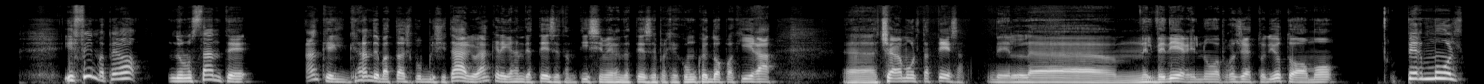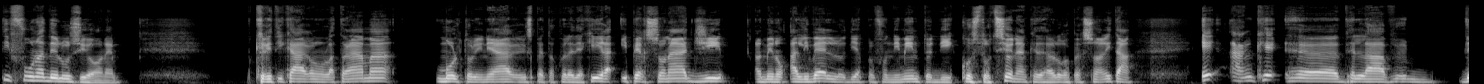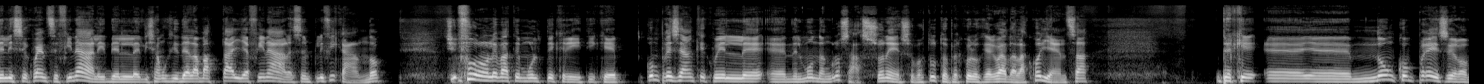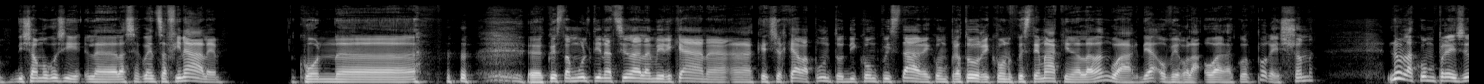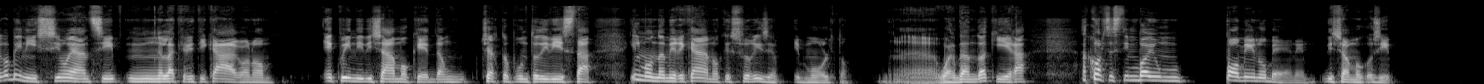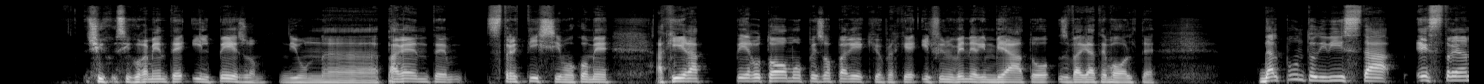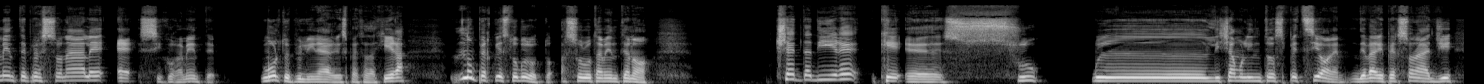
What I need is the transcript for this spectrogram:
Il film però, nonostante anche il grande battage pubblicitario e anche le grandi attese, tantissime grandi attese, perché comunque dopo Akira eh, c'era molta attesa del, eh, nel vedere il nuovo progetto di Otomo, per molti fu una delusione criticarono la trama molto lineare rispetto a quella di Akira, i personaggi, almeno a livello di approfondimento e di costruzione anche della loro personalità, e anche eh, della, delle sequenze finali, del, diciamo così, della battaglia finale, semplificando, ci furono levate molte critiche, comprese anche quelle eh, nel mondo anglosassone, soprattutto per quello che riguarda l'accoglienza, perché eh, non compresero, diciamo così, la, la sequenza finale con uh, questa multinazionale americana uh, che cercava appunto di conquistare i compratori con queste macchine all'avanguardia, ovvero la O'Hara Corporation, non la compresero benissimo e anzi mh, mm, la criticarono. E quindi diciamo che da un certo punto di vista il mondo americano che sorrise e molto uh, guardando Akira accolse Steam Boy un po' meno bene, diciamo così sicuramente il peso di un uh, parente strettissimo come Akira per Otomo pesò parecchio perché il film venne rinviato svariate volte. Dal punto di vista estremamente personale è sicuramente molto più lineare rispetto ad Akira, non per questo brutto, assolutamente no. C'è da dire che eh, su diciamo l'introspezione dei vari personaggi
